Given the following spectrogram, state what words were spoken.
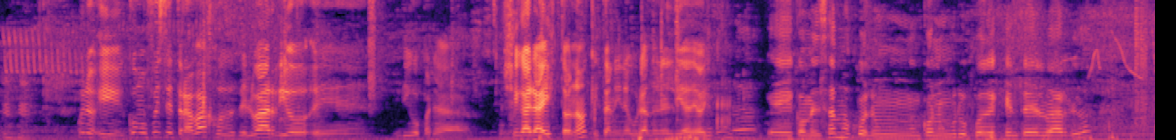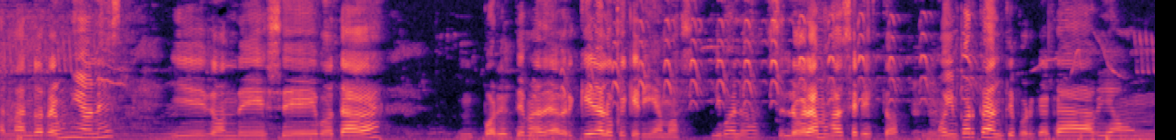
Ujú. Bueno, eh, ¿cómo fue ese trabajo desde el barrio, eh, digo, para llegar a esto, ¿no? Que están inaugurando en el día de hoy. Bueno, eh, comenzamos con un, con un grupo de gente del barrio, armando reuniones, y donde se votaba por el tema de a ver qué era lo que queríamos. Y bueno, logramos hacer esto. Muy importante porque acá había un,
